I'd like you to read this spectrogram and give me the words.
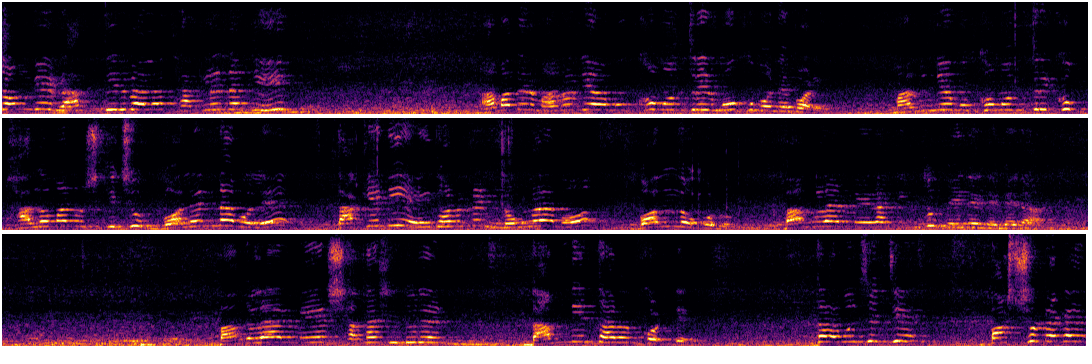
সঙ্গে রাত্রির বেলা থাকলে নাকি আমাদের মাননীয় মুখ্যমন্ত্রীর মুখ মনে পড়ে। মাননীয় মুখ্যমন্ত্রী খুব ভালো মানুষ, কিছু বলেন না বলে তাকে নিয়ে এই ধরনের নোংরামো বন্ধ করুন। বাংলার মেয়েরা কিন্তু মেনে নেবে না। বাংলার মেয়ের শাখা সিঁদুরের দাম নির্ধারণ করতে। তারা বলছেন যে পাঁচশো টাকায়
